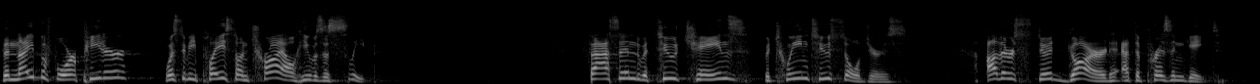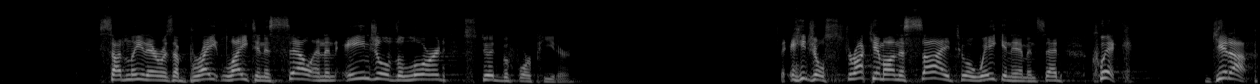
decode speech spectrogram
The night before Peter was to be placed on trial, he was asleep fastened with two chains between two soldiers. Others stood guard at the prison gate. Suddenly there was a bright light in his cell, and an angel of the Lord stood before Peter. The angel struck him on the side to awaken him and said, Quick, get up.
